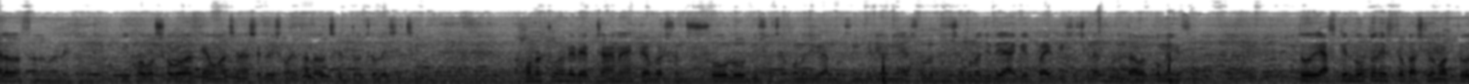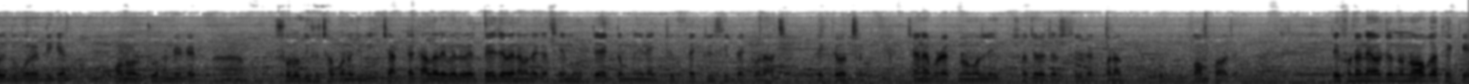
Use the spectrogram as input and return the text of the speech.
হ্যালো, আসসালামু আলাইকুম। কী খবর সবার? কেমন আছেন? আশা করি সবাই ভালো আছেন। তো চলে এসেছি হনার টু হান্ড্রেড এর চায়না একটা ভার্সন ষোলো দুশো ছাপ্পান্ন জিবি আনবক্সিং ভিডিও নিয়ে। ষোলো দুশো ছাপ্পান্ন জিবি আগে প্রায় বেশি ছিল, কিন্তু আবার কমে গেছে। তো আজকে নতুন স্টক আসলো মাত্র দুপুরের দিকে অনর টু হান্ড্রেডের ষোলো দুশো ছাপ্পান্ন জিবি চারটা কালার অ্যাভেলেবেল পেয়ে যাবেন আমাদের কাছে। এই মুহূর্তে একদম ইনঅ্যাক্টিভ ফ্যাক্টরি সিল প্যাক করা আছে, দেখতে পাচ্ছেন। চায়না প্রোডাক্ট নর্মালি সচরাচর সিল প্যাক করা খুব কম পাওয়া যায়। তো এই ফোনটা নেওয়ার জন্য নওগাঁ থেকে।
